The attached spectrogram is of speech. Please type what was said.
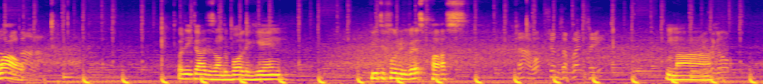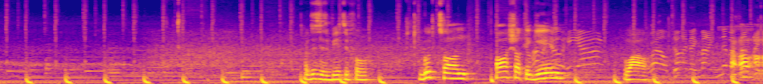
Wow. Odegaard is on the ball again. Beautiful reverse pass. Now options are plenty. Oh, this is beautiful. Good turn. Power shot again. Wow. I, I,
